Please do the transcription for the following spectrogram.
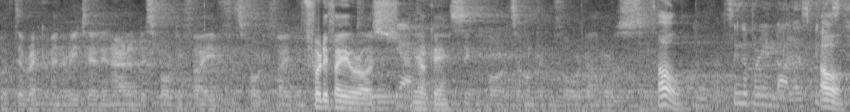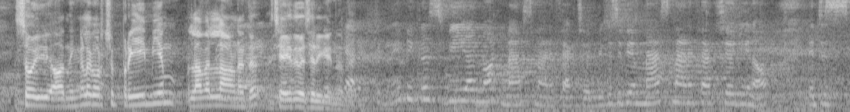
But the recommended retail in Ireland is 45. It's 45 in forty five euros Yeah. Okay. In Singapore it's 104 dollars. Oh. Singaporean dollars. Oh. So so നിങ്ങൾ കുറച്ച് പ്രീമിയം ലെവലിലാണ് ഇത് ചെയ്തു വെച്ചിരിക്കുന്നത് because we are not mass manufactured. Because if you are mass manufactured, you know, it is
